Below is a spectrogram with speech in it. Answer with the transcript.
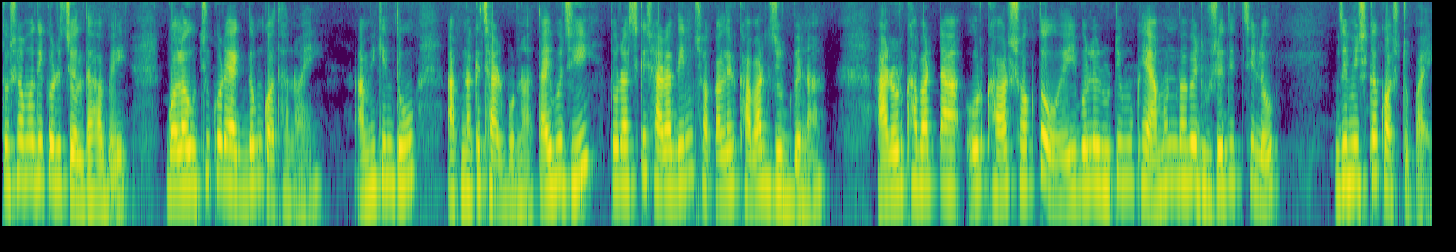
তোষামদি করে চলতে হবে। গলা উঁচু করে একদম কথা নয়। আমি কিন্তু আপনাকে ছাড়বো না। তাই বুঝি তোর আজকে সারাদিন সকালের খাবার জুটবে না। আর ওর খাবারটা, ওর খাওয়ার শক্ত এই বলে রুটি মুখে এমনভাবে ঢুসে দিচ্ছিল যে মিশকা কষ্ট পায়।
